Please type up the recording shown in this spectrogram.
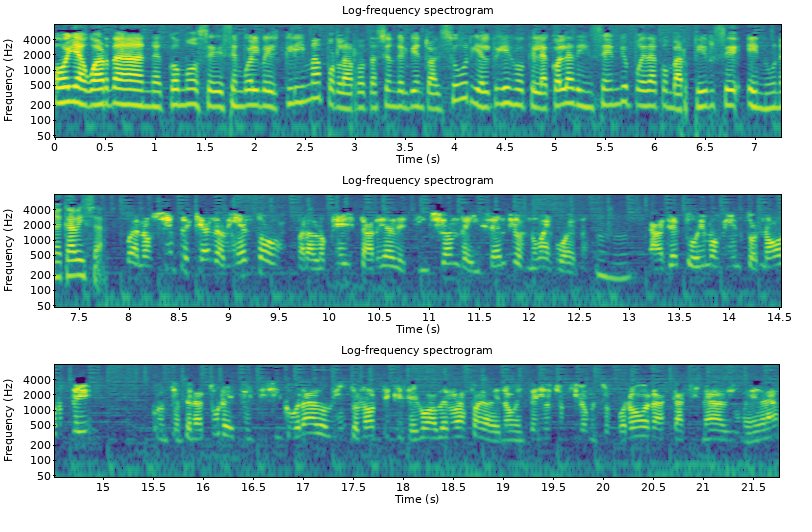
Hoy aguardan cómo se desenvuelve el clima por la rotación del viento al sur y el riesgo que la cola de incendio pueda convertirse en una cabeza. Bueno, siempre que haya viento para lo que es tarea de extinción de incendios no es bueno. Ayer tuvimos viento norte, con temperatura de 35 grados, viento norte que llegó a ver ráfaga de 98 kilómetros por hora, casi nada de humedad.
